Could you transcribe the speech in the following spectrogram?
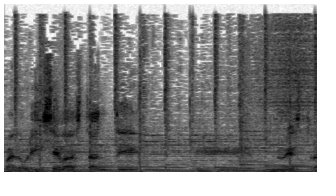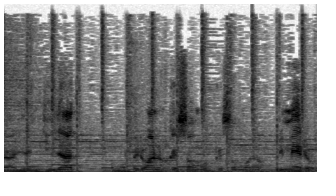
valorice bastante eh, nuestra identidad como peruanos que somos, que somos los primeros,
